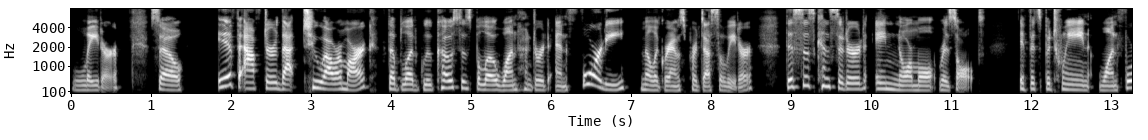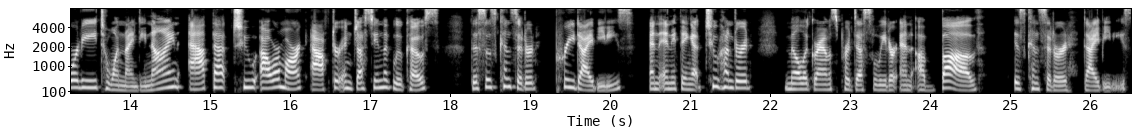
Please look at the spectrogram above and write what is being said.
later. So, if after that two hour mark, the blood glucose is below 140 milligrams per deciliter, this is considered a normal result. If it's between 140 to 199 at that two hour mark after ingesting the glucose, this is considered prediabetes. And anything at 200 milligrams per deciliter and above is considered diabetes.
